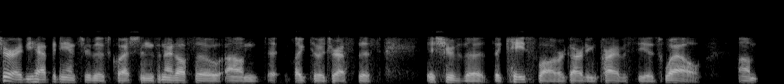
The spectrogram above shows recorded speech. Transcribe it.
Sure, I'd be happy to answer those questions, and I'd also um, like to address this issue of the, the case law regarding privacy as well. Um,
